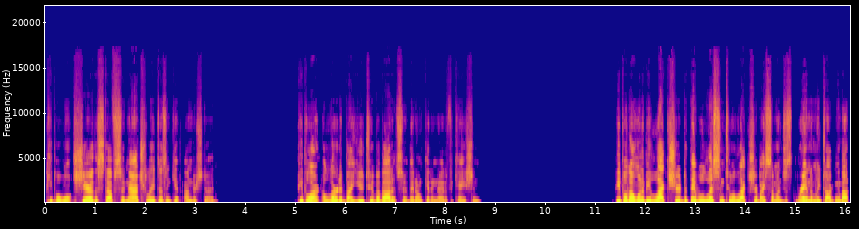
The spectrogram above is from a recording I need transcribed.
People won't share the stuff, so naturally it doesn't get understood. People aren't alerted by YouTube about it, so they don't get a notification. People don't want to be lectured, but they will listen to a lecture by someone just randomly talking about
